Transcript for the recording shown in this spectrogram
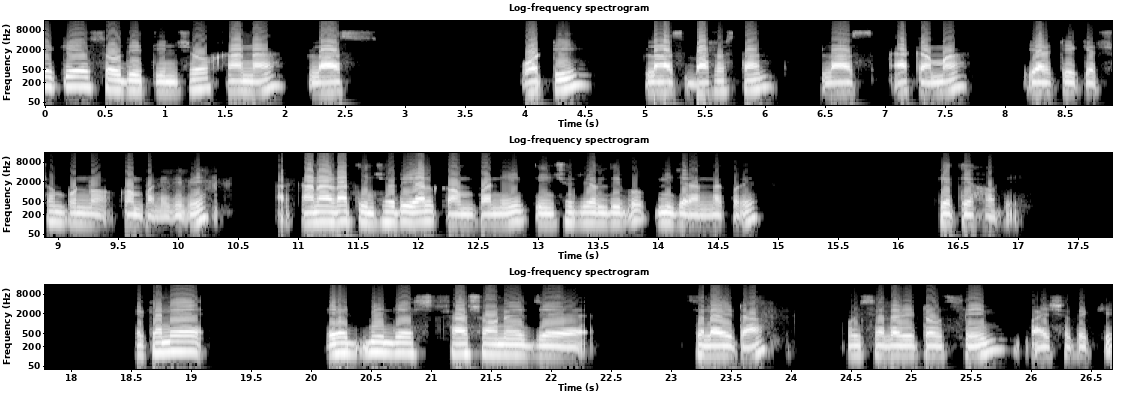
থেকে সৌদি তিনশো, খানা প্লাস ওটি প্লাস বাসস্থান প্লাস আকামা এয়ার টিকেট সম্পূর্ণ কোম্পানি দিবে। আর কানাডা তিনশো রিয়াল কোম্পানি তিনশো রিয়াল দিব, নিজে রান্না করে খেতে হবে। এখানে অ্যাডমিনিস্ট্রেশনের যে স্যালারিটা ওই স্যালারিটাও সেম বাইশশো থেকে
